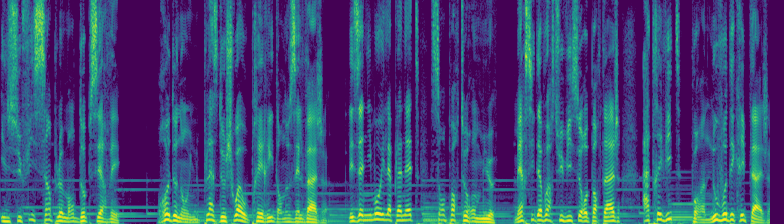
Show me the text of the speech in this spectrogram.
Il suffit simplement d'observer. Redonnons une place de choix aux prairies dans nos élevages. Les animaux et la planète s'en porteront mieux. Merci d'avoir suivi ce reportage. À très vite pour un nouveau décryptage.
